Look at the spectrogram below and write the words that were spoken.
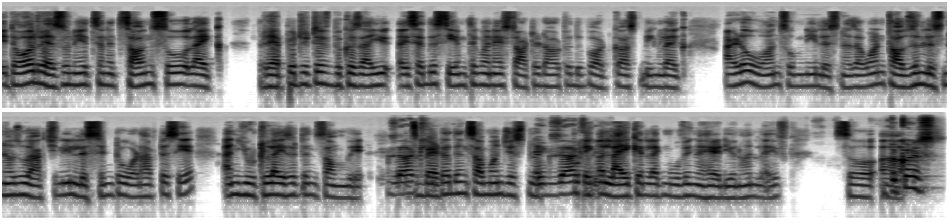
It all resonates and it sounds so like repetitive because I I said the same thing when I started out with the podcast, being like, I don't want so many listeners. I want thousand listeners who actually listen to what I have to say and utilize it in some way. Exactly. It's better than someone just like putting a like and like moving ahead, you know, in life. So uh Because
